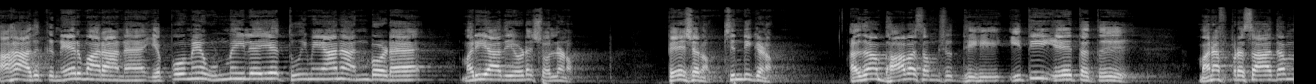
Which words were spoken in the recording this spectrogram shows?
ஆக அதுக்கு நேர்மாறான எப்போவுமே உண்மையிலேயே தூய்மையான அன்போட மரியாதையோட சொல்லணும். பேசணும் சிந்திக்கணும். அதுதான் பாவ சம்சுத்தி இது ஏதத்து. மனப்பிரசாதம்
